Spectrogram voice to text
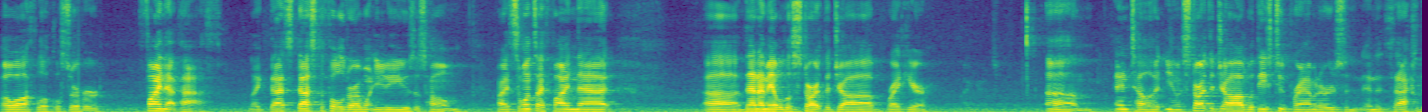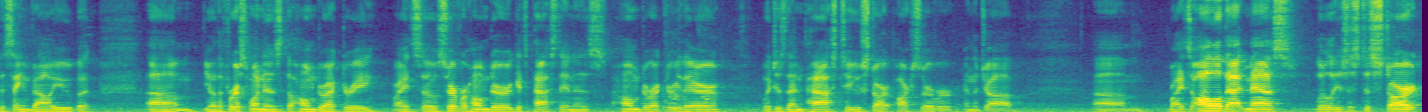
OAuth local server. Find that path. Like that's that's the folder I want you to use as home. All right. So once I find that, uh, then I'm able to start the job right here um, and tell it, you know, start the job with these two parameters, and, and it's actually the same value, but um, you know, the first one is the home directory, right? So server home dir gets passed in as home directory there, which is then passed to start Posh server in the job, um, right? So all of that mess literally is just to start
